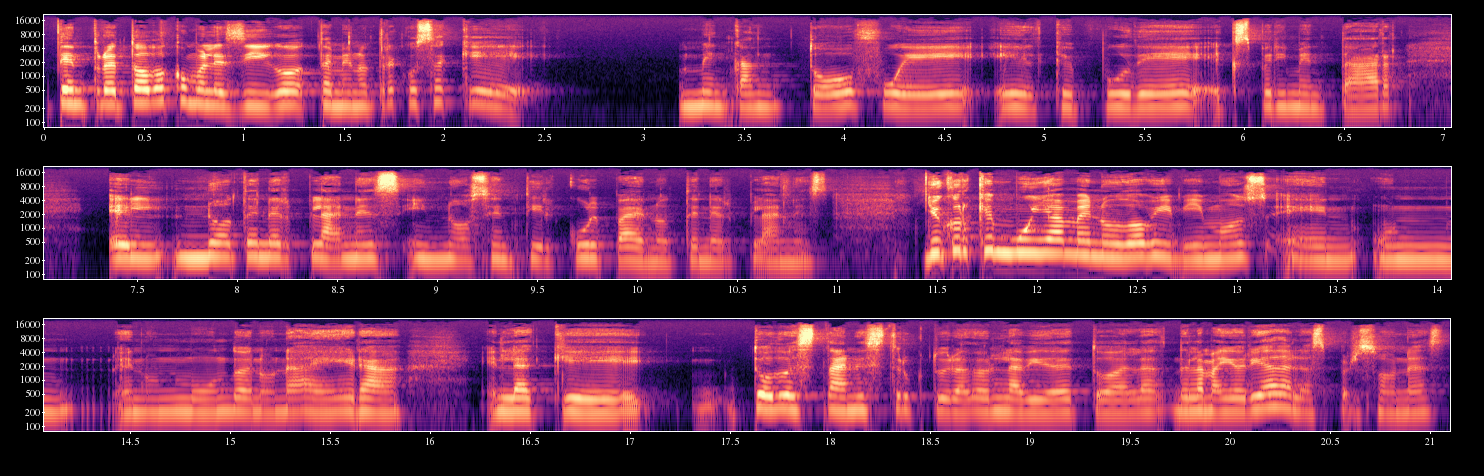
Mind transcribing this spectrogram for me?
dentro de todo, como les digo, también otra cosa que me encantó fue el que pude experimentar el no tener planes y no sentir culpa de no tener planes. Yo creo que muy a menudo vivimos en un, en un mundo, en una era en la que todo es tan estructurado en la vida de, todas las, de la mayoría de las personas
